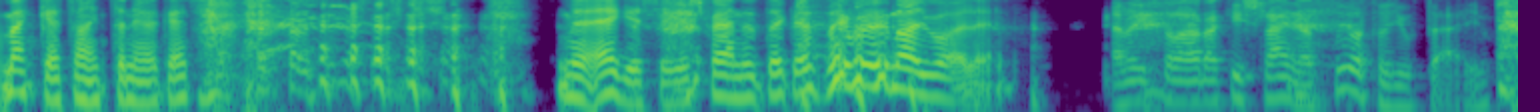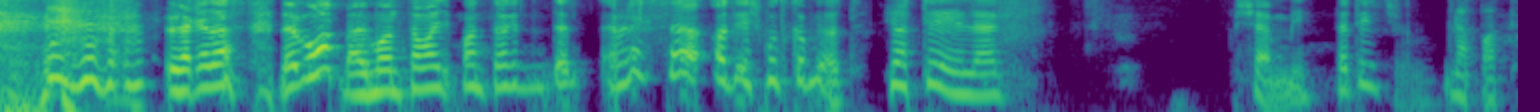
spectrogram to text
Meg kell tanítani őket. Mert egészséges felnőttek lesznek, ők nagy baj lehet. Emlékszel arra a kislányra? Azt tudod, hogy utáljuk. Neked azt, de volt már, mondtam, hogy mondtam, hogy de emlékszel, az és múltkor mi ott? Ja, tényleg. Semmi. Tehát így lepat.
